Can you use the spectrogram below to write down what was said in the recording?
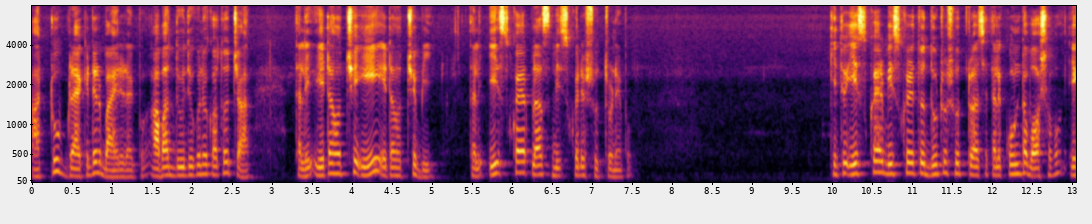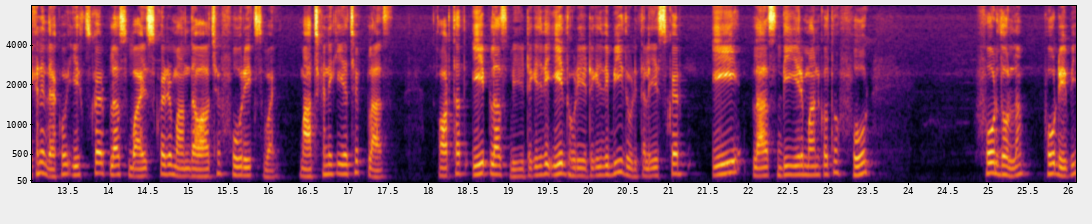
আর টু ব্র্যাকেটের বাইরে রাখব। আবার দুই দুগুণে কত? চার। তাহলে এটা হচ্ছে এ এটা হচ্ছে বি তাহলে এ স্কোয়ার প্লাস বি স্কোয়ারের সূত্র নেব। কিন্তু এ স্কোয়ার বি স্কোয়ারের তো দুটো সূত্র আছে, তাহলে কোনটা বসাবো? এখানে দেখো এক্স স্কোয়ার প্লাস ওয়াই স্কোয়ারের মান দেওয়া আছে ফোর এক্স ওয়াই, মাঝখানে কি আছে প্লাস। অর্থাৎ এ প্লাস বি, এটাকে যদি এ ধরি, এটাকে যদি বি ধরি, তাহলে a square a plus b এর মান কত? ফোর। ফোর ধরলাম, ফোর এ বি।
